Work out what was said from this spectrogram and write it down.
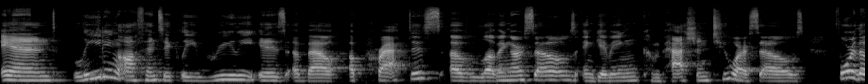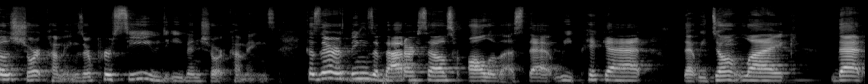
And leading authentically really is about a practice of loving ourselves and giving compassion to ourselves for those shortcomings or perceived even shortcomings. Because there are things about ourselves all of us that we pick at, that we don't like, that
